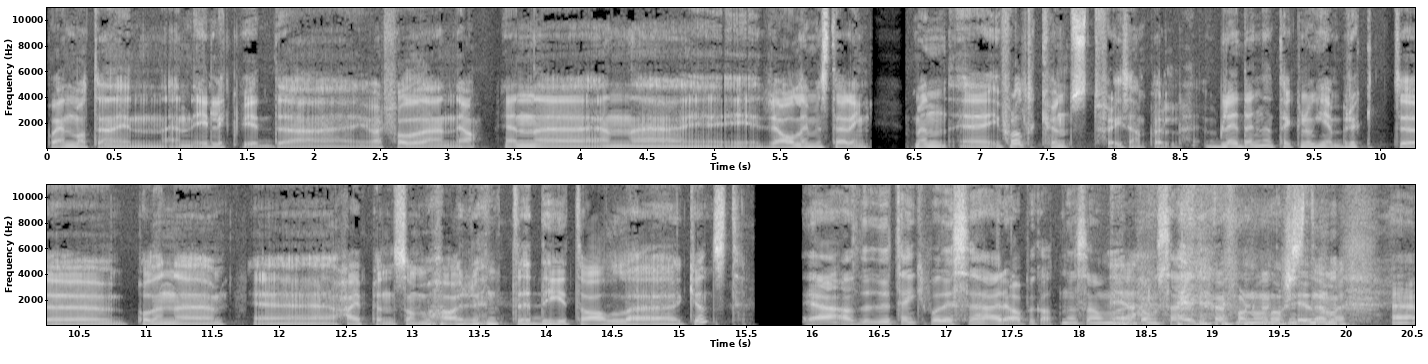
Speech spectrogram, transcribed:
på en måte en, en illikvid, uh, i hvert fall en, ja, en, en uh, realinvestering. Men eh, i forhold til kunst, f.eks., ble denne teknologien brukt på denne hypen som var rundt digital kunst? Ja, altså Du tenker på disse her apekattene som ja. kom seg for noen år siden. Eh,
